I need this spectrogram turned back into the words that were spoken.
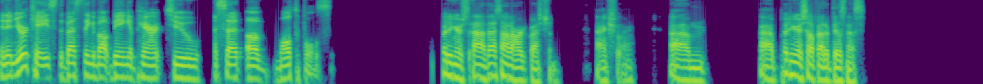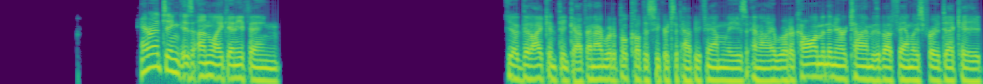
And in your case, the best thing about being a parent to a set of multiples. Putting your uh, that's not a hard question, actually. Um, uh, putting yourself out of business. Parenting is unlike anything you know, that I can think of. And I wrote a book called The Secrets of Happy Families, and I wrote a column in the New York Times about families for a decade.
